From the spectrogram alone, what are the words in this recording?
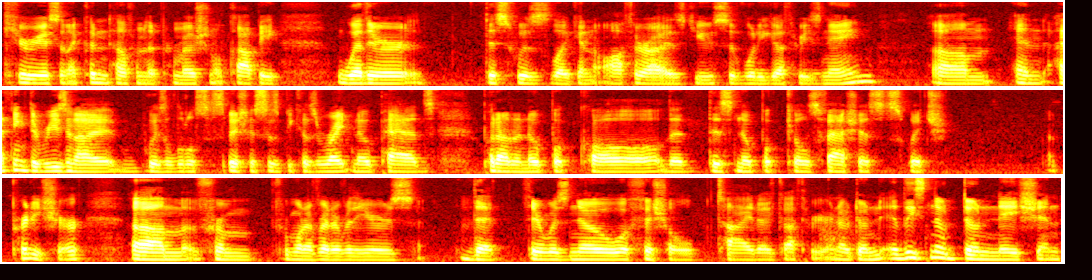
curious and I couldn't tell from the promotional copy whether this was like an authorized use of Woody Guthrie's name. Um, and I think the reason I was a little suspicious is because Write Notepads put out a notebook call that this notebook kills fascists, which I'm pretty sure um, from from what I've read over the years that there was no official tie to Guthrie or no don- at least no donation.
